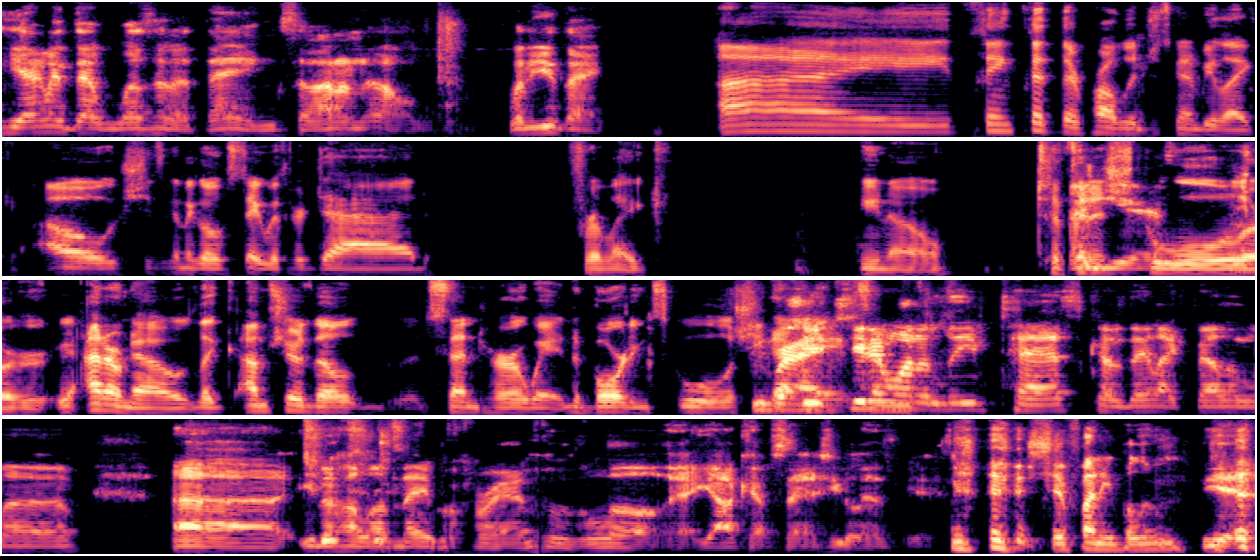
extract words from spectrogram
he acted like that wasn't a thing. So I don't know. What do you think? I think that they're probably just gonna be like, oh, she's gonna go stay with her dad for like, you know, to finish school or I don't know. Like I'm sure they'll send her away to boarding school. She Right. She, she didn't want to leave Tess because they like fell in love. Uh, you know her little neighbor friend who's a little. Y'all kept saying she lesbian. Shit, funny balloon. Yeah,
